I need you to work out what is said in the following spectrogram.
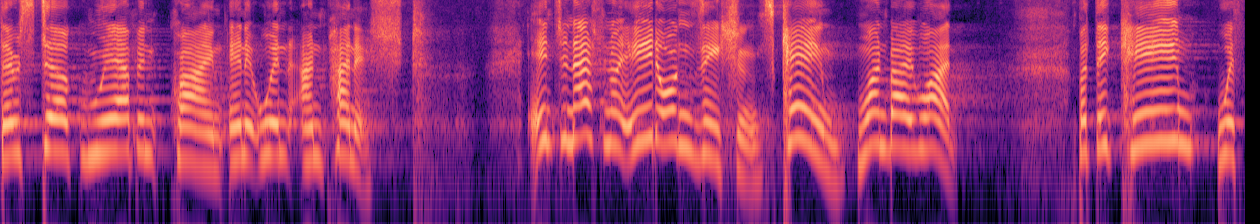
There was still rampant crime, and it went unpunished. International aid organizations came one by one, but they came with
